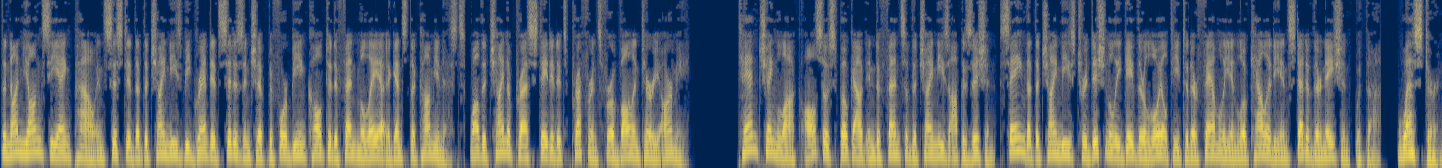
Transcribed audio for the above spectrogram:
The Nanyang Siang Pao insisted that the Chinese be granted citizenship before being called to defend Malaya against the Communists, while the China press stated its preference for a voluntary army. Tan Cheng Lock also spoke out in defense of the Chinese opposition, saying that the Chinese traditionally gave their loyalty to their family and locality instead of their nation, with the «Western»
